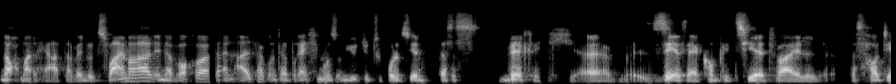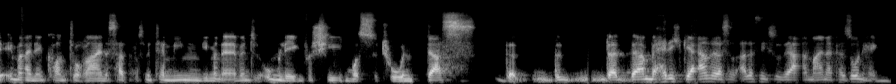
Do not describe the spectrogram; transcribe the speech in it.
nochmal härter. Wenn du zweimal in der Woche deinen Alltag unterbrechen musst, um YouTube zu produzieren, das ist wirklich äh, sehr, sehr kompliziert, weil das haut dir immer in den Konto rein. Das hat was mit Terminen, die man eventuell umlegen, verschieben muss, zu tun. Das da, da, da hätte ich gerne, dass das alles nicht so sehr an meiner Person hängen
